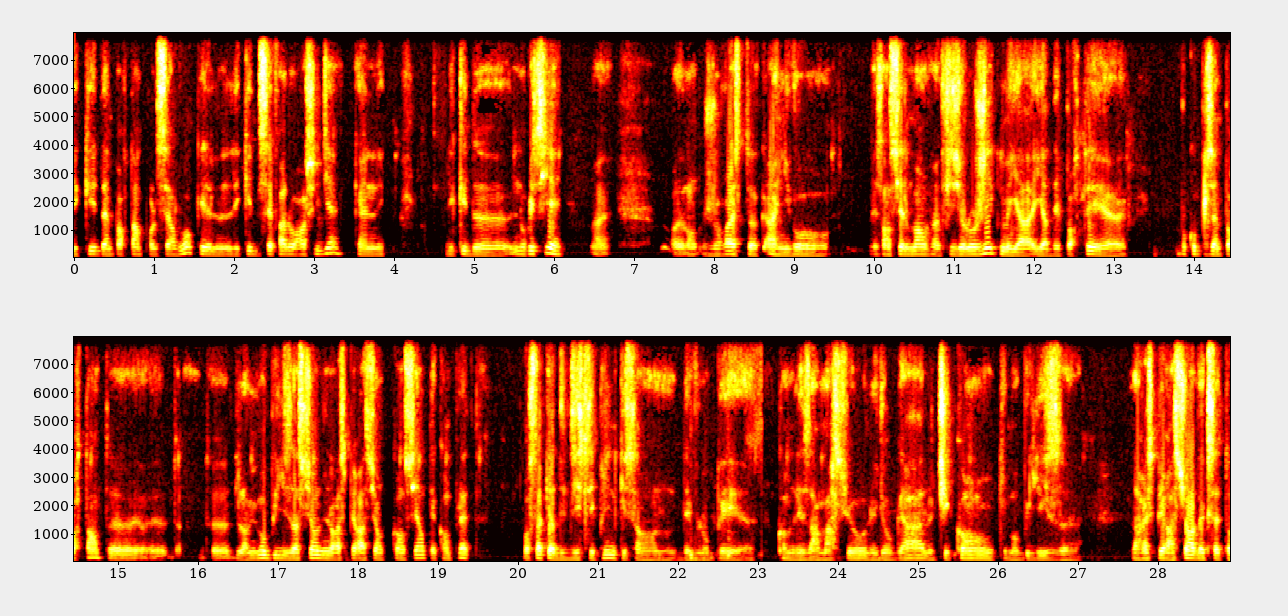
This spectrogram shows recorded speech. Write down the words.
liquide important pour le cerveau, qui est le liquide céphalorachidien, qui est un liquide nourricier. Donc, je reste à un niveau essentiellement physiologique, mais il y a, des portées euh, beaucoup plus importantes euh, de, la mobilisation d'une respiration consciente et complète. C'est pour ça qu'il y a des disciplines qui sont développées, euh, comme les arts martiaux, le yoga, le qigong, qui mobilisent euh, la respiration avec cette,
